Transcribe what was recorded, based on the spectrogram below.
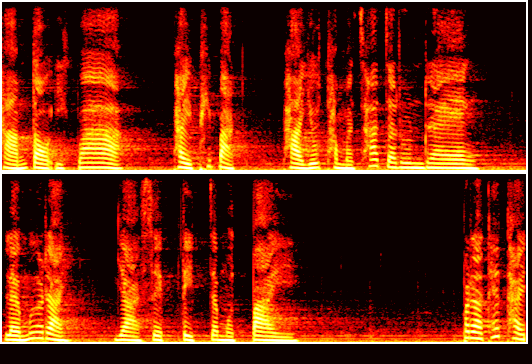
ถามต่ออีกว่า ภัยพิบัติ พายุธรรมชาติจะรุนแรง และเมื่อไหร่ยาเสพติดจะหมดไป ประเทศไทย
